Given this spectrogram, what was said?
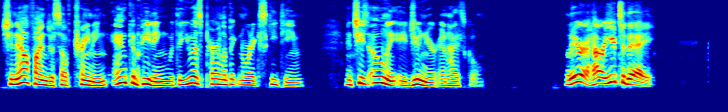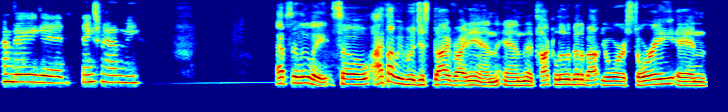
She now finds herself training and competing with the U.S. Paralympic Nordic ski team and she's only a junior in high school. Lera, how are you today? I'm very good. Thanks for having me. Absolutely. So I thought we would just dive right in and talk a little bit about your story and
